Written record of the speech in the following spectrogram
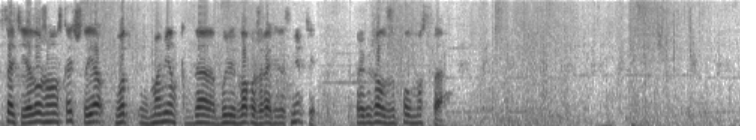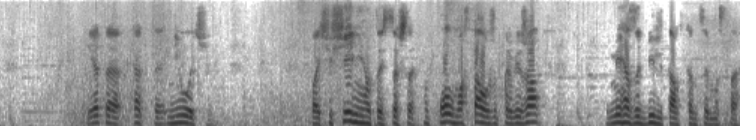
Кстати, я должен вам сказать, что я вот в момент, когда были два пожирателя смерти, пробежал уже пол моста. И это как-то не очень. По ощущениям, то есть то, что пол моста уже пробежал, меня забили там в конце моста.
